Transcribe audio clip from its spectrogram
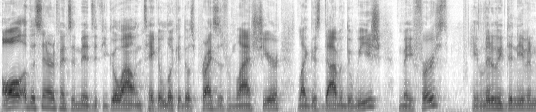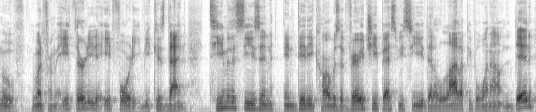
all of the center defensive mids, if you go out and take a look at those prices from last year, like this David Luiz, May 1st, he literally didn't even move. He went from 830 to 840 because that team of the season Ndidi Car was a very cheap SBC that a lot of people went out and did.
